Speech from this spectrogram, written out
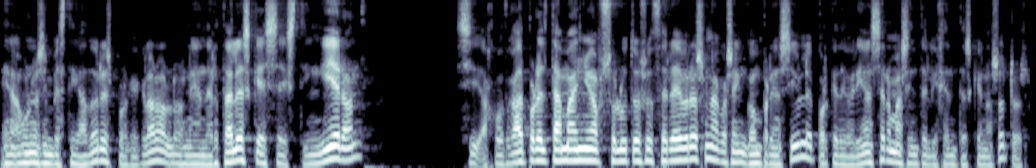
en algunos investigadores, porque claro, los neandertales que se extinguieron, si a juzgar por el tamaño absoluto de su cerebro es una cosa incomprensible, porque deberían ser más inteligentes que nosotros.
